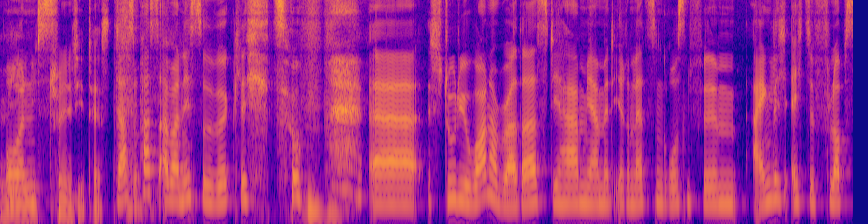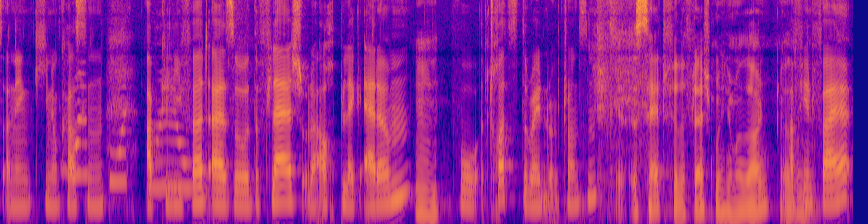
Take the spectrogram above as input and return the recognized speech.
Wie Und Trinity-Test. das passt aber nicht so wirklich zum äh, Studio Warner Brothers. Die haben ja mit ihren letzten großen Filmen eigentlich echte Flops an den Kinokassen abgeliefert. Also The Flash oder auch Black Adam, Hm. wo trotz Dwayne Rock Johnson Set für The Flash, muss ich mal sagen. Also, auf jeden Fall.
